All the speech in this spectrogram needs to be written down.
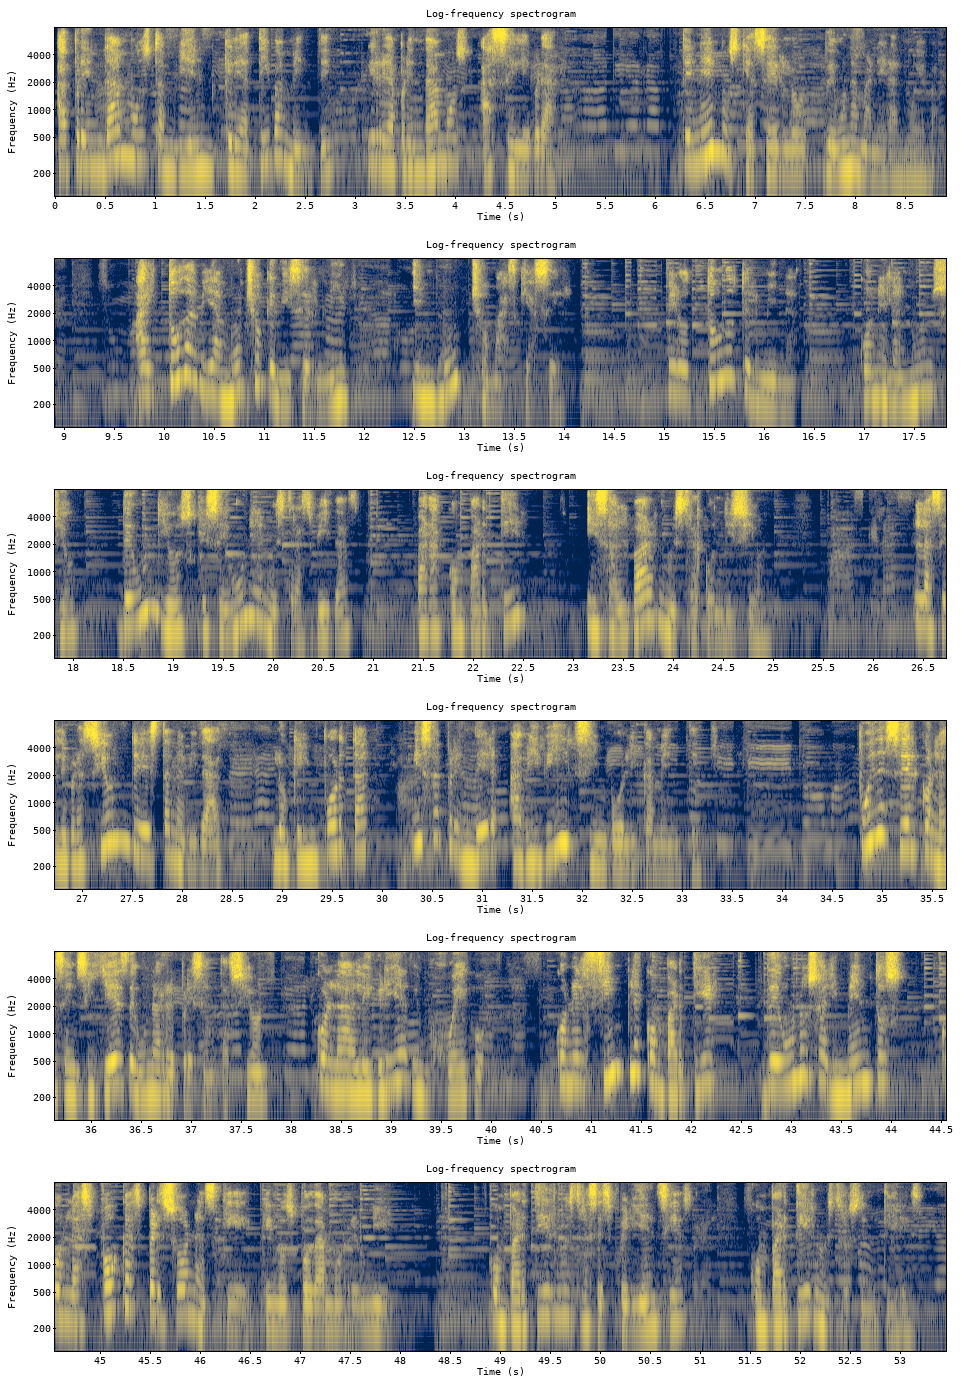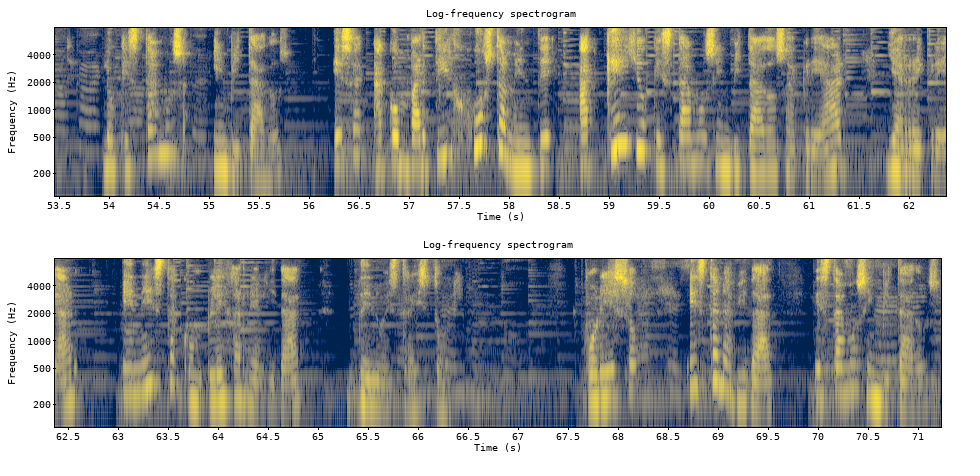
aprendamos también creativamente y reaprendamos a celebrar. Tenemos que hacerlo de una manera nueva. Hay todavía mucho que discernir y mucho más que hacer. Pero todo termina con el anuncio de un Dios que se une a nuestras vidas para compartir y salvar nuestra condición. la celebración de esta Navidad lo que importa es aprender a vivir simbólicamente. Puede ser con la sencillez de una representación, con la alegría de un juego, con el simple compartir de unos alimentos con las pocas personas que, nos podamos reunir, compartir nuestras experiencias, compartir nuestros sentires. Lo que estamos invitados es a, compartir justamente aquello que estamos invitados a crear y a recrear en esta compleja realidad de nuestra historia. Por eso, esta Navidad estamos invitados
